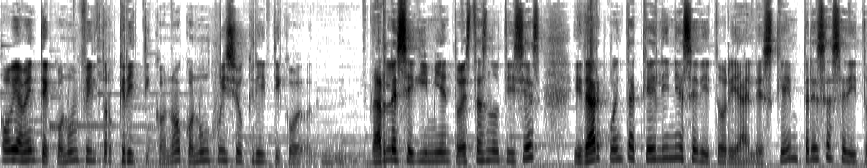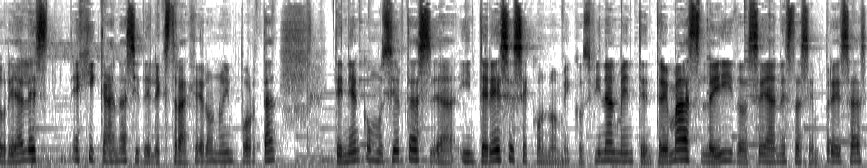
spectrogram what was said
obviamente con un filtro crítico, ¿no? con un juicio crítico, darle seguimiento a estas noticias y dar cuenta qué líneas editoriales, qué empresas editoriales mexicanas y del extranjero, no importa, tenían como ciertos eh, intereses económicos. Finalmente, entre más leídos sean estas empresas,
